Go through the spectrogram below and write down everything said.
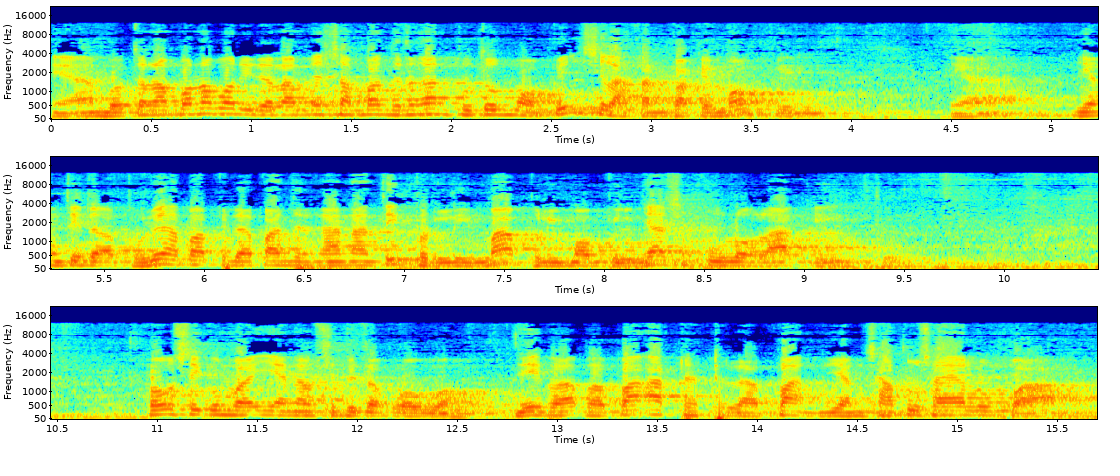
Ya buat apa-apa di dalamnya sampai dengan butuh mobil silahkan pakai mobil Ya yang tidak boleh apabila panjenengan nanti berlima beli mobilnya sepuluh lagi itu Fausikum wa iya nafsi bitaqwallah. Nih bapak-bapak ada delapan Yang satu saya lupa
